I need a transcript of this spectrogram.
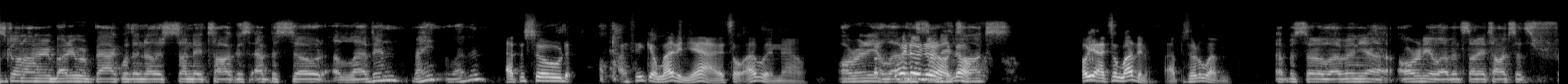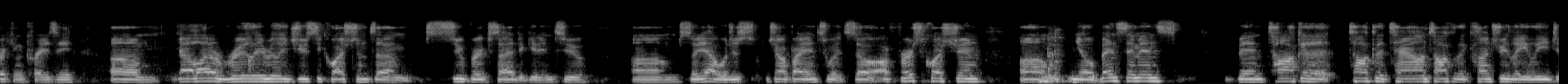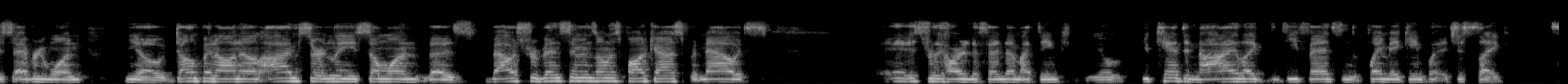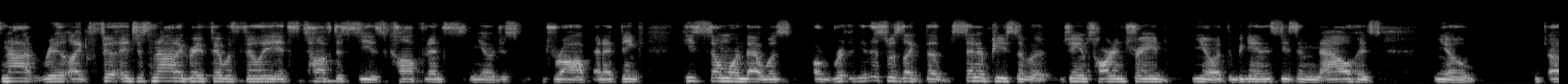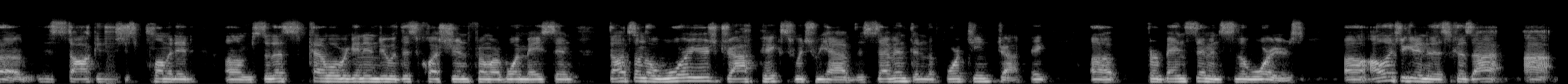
What's going on, everybody? We're back with another Sunday Talk. Episode 11, right? 11? Episode, I think 11. Yeah, it's 11 now. Already Wait, 11 no, no, no, Sunday no. Talks. Oh, yeah, it's 11. Episode 11. Episode 11, yeah. Already 11 Sunday Talks. That's freaking crazy. Um, got a lot of really, really juicy questions that I'm super excited to get into. Um, so, yeah, we'll just jump right into it. So, our first question, um, you know, Ben Simmons been talk of talk of the town, talk of the country lately. Just everyone, you know, dumping on him. I'm certainly someone that is vouched for Ben Simmons on this podcast, but now it's it's really hard to defend him. I think you know you can't deny like the defense and the playmaking, but it's just like it's not real. Like it's just not a great fit with Philly. It's tough to see his confidence, you know, just drop. And I think he's someone that was a this was like the centerpiece of a James Harden trade. You know, at the beginning of the season, now his you know uh, his stock is just plummeted. Um, so that's kind of what we're getting into with this question from our boy Mason. Thoughts on the Warriors draft picks, which we have the seventh and the 14th draft pick uh, for Ben Simmons to the Warriors. Uh, I'll let you get into this because I, I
